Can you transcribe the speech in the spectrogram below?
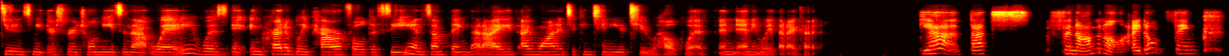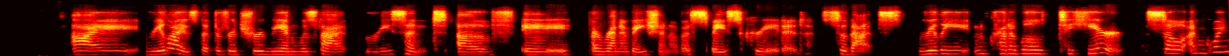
students meet their spiritual needs in that way was incredibly powerful to see and something that I, I wanted to continue to help with in any way that I could. Yeah, that's phenomenal. I don't think I realized that the Vitruvian was that recent of a, a renovation of a space created. So that's really incredible to hear. So I'm going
